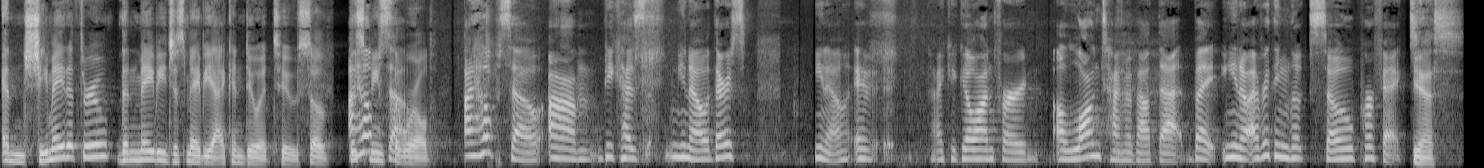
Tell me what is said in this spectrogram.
and she made it through, then maybe, just maybe I can do it too. So this means so. the world. I hope so. Um, because you know, there's, you know, if I could go on for a long time about that, but you know, everything looked so perfect. Yes.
